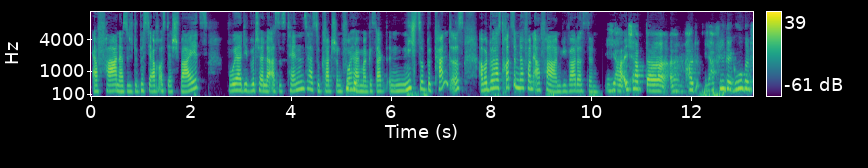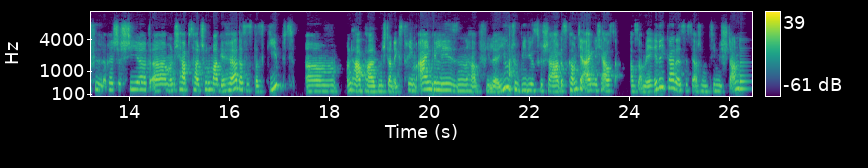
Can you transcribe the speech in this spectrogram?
erfahren? Also du bist ja auch aus der Schweiz. wo ja die virtuelle Assistenz, hast du gerade schon vorher mal gesagt, nicht so bekannt ist, aber du hast trotzdem davon erfahren. Wie war das denn? Ja, ich habe da ähm, halt ja viel gegoogelt, viel recherchiert ähm, und ich habe es halt schon mal gehört, dass es das gibt ähm, und habe halt mich dann extrem eingelesen, habe viele YouTube-Videos geschaut. Es kommt ja eigentlich aus, aus Amerika, das ist ja schon ziemlich Standard.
